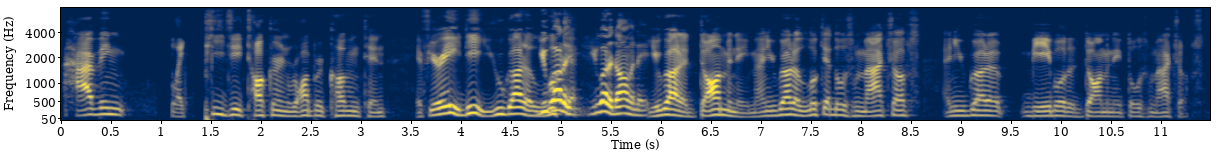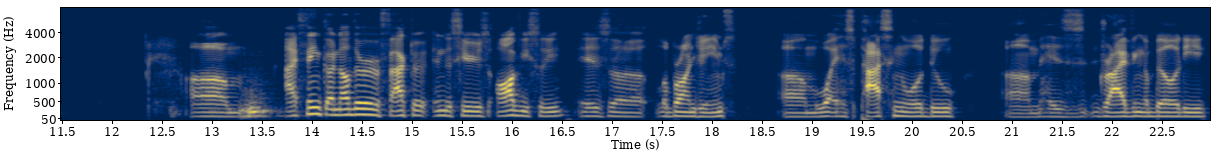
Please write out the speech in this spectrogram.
having like PJ Tucker and Robert Covington, if you're AD, you gotta You look gotta at, you gotta dominate. you gotta dominate, man. You gotta look at those matchups and you gotta be able to dominate those matchups. Um, I think another factor in the series, obviously, is uh, LeBron James. Um, what his passing will do, um, his driving ability.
